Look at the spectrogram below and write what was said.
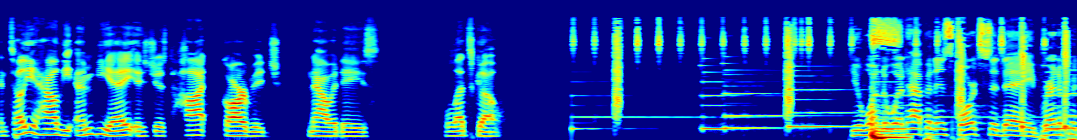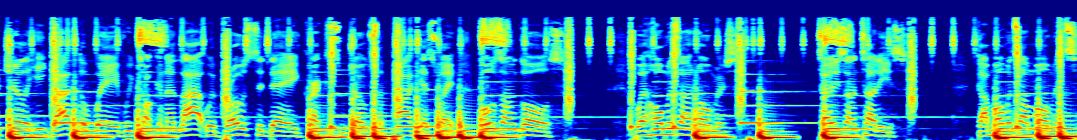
and tell you how the NBA is just hot garbage nowadays. Let's go. You wonder what happened in sports today. Brandon Petrilli, he got the wave. We talking a lot with bros today. Cracking some jokes the podcast way. Goals on goals. With homers on homers. Tutties on tutties. Got moments on moments.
